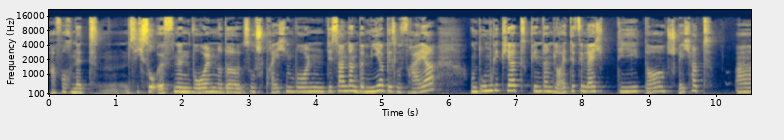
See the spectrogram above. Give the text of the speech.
einfach nicht mm, sich so öffnen wollen oder so sprechen wollen. Die sind dann bei mir ein bisschen freier und umgekehrt gehen dann Leute vielleicht, die da schwächert äh,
